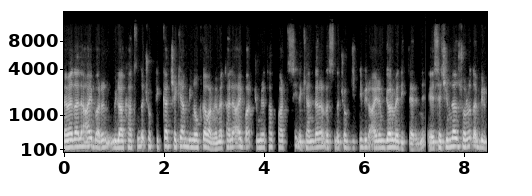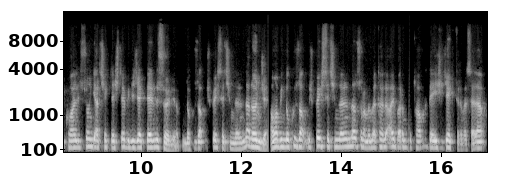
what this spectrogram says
Mehmet Ali Aybar'ın mülakatında çok dikkat çeken bir nokta var. Mehmet Ali Aybar Cumhuriyet Halk Partisi ile kendileri arasında çok ciddi bir ayrım görmediklerini, e, seçimden sonra da bir koalisyon gerçekleştirebileceklerini söylüyor. 1965 seçimlerinden önce. Ama 1965 seçimlerinden sonra Mehmet Ali Aybar'ın bu tavrı değişecektir. Mesela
